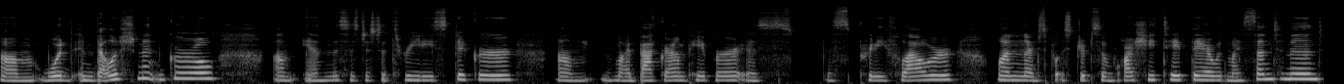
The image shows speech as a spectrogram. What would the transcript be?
um, wood embellishment girl. Um, and this is just a 3D sticker. Um, my background paper is this pretty flower one. I just put strips of washi tape there with my sentiment.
